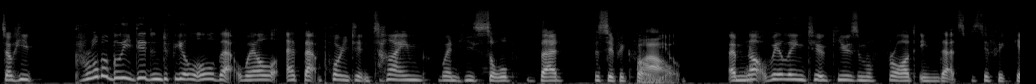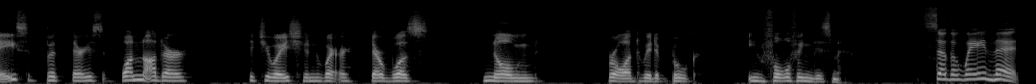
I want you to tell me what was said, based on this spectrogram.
So he probably didn't feel all that well at that point in time when he sold that specific Wow. I'm not willing to accuse him of fraud in that specific case, but there is one other situation where there was known fraud with a book involving this man. So the way that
